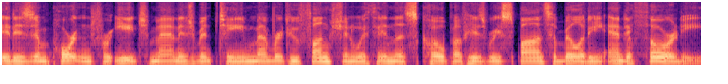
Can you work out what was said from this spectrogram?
it is important for each management team member to function within the scope of his responsibility and authority,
